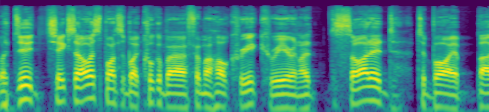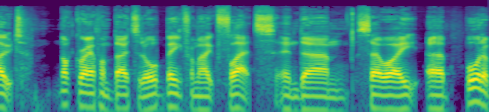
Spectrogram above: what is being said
I did, Cheek. So I was sponsored by Kookaburra for my whole cricket career, and I decided to buy a boat. Not growing up on boats at all, being from Oak Flats, and um, so I uh, bought a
